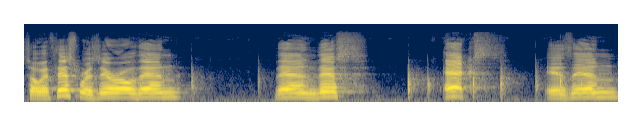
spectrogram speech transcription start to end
so if this were zero, then, then this x is in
